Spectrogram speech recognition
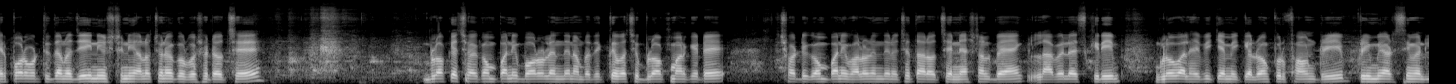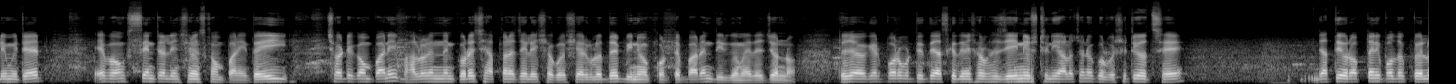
এর পরবর্তীতে আমরা যেই নিউজটি নিয়ে আলোচনা করব সেটা হচ্ছে, ব্লকে ছয় কোম্পানি বড় লেনদেন আমরা দেখতে পাচ্ছি। ব্লক মার্কেটে ছটি কোম্পানি ভালো লেনদেন হচ্ছে, তার হচ্ছে national bank Lovello ice cream global heavy chemical Rangpur foundry premier cement limited এবং সেন্ট্রাল ইন্স্যুরেন্স কোম্পানি তো এই ছটি কোম্পানি ভালো লেনদেন করেছে, আপনারা চাইলে এই সকল শেয়ারগুলোতে বিনিয়োগ করতে পারেন দীর্ঘমেয়াদের জন্য। তো যাই হোক, এর পরবর্তীতে আজকে দিনের সর্বশেষ যেই নিউজটি নিয়ে আলোচনা করব, সেটি হচ্ছে জাতীয় রপ্তানি পদক পেল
